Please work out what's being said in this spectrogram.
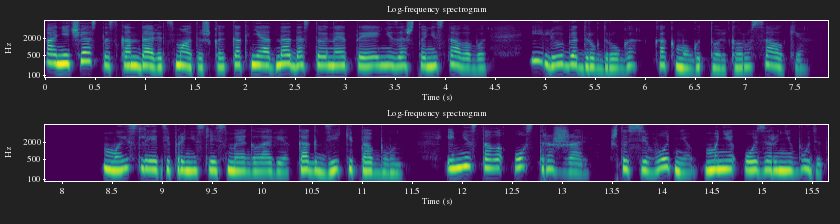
Они часто скандалят с матушкой, как ни одна достойная Тея ни за что не стала бы, и любят друг друга, как могут только русалки. Мысли эти принеслись в моей голове, как дикий табун, и мне стало остро жаль, что сегодня мне озера не будет,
